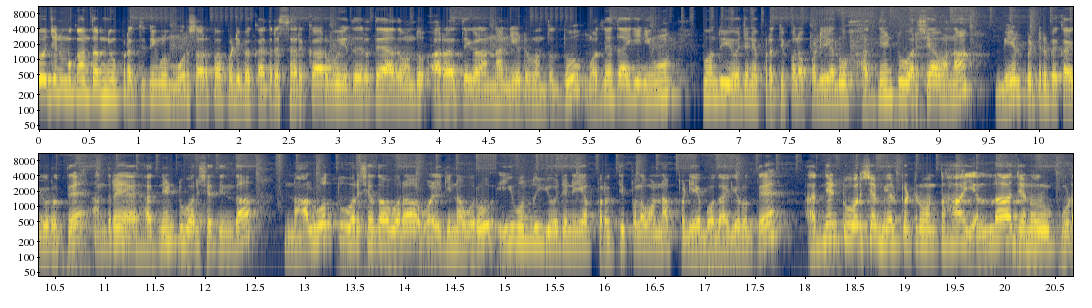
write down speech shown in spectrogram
ಯೋಜನೆ ಮುಖಾಂತರ ನೀವು ಪ್ರತಿ ತಿಂಗಳು ಮೂರು ಸಾವಿರ ರೂಪಾಯಿ ಪಡಿಬೇಕಾದ್ರೆ ಸರ್ಕಾರವು ಇದರದೇ ಆದ ಒಂದು ಅರ್ಹತೆಗಳನ್ನು ನೀಡಿರುವಂಥದ್ದು. ಮೊದಲನೇದಾಗಿ ನೀವು ಒಂದು ಯೋಜನೆ ಪ್ರತಿಫಲ ಪಡೆಯಲು ಹದಿನೆಂಟು ವರ್ಷವನ್ನು ಮೇಲ್ಪಟ್ಟಿರಬೇಕಾಗಿರುತ್ತೆ. ಅಂದರೆ ಹದಿನೆಂಟು ವರ್ಷದಿಂದ ನಲವತ್ತು ವರ್ಷದವರ ಒಳಗಿನವರು ಈ ಒಂದು ಯೋಜನೆಯ ಪ್ರತಿಫಲವನ್ನು ಪಡೆಯಬಹುದಾಗಿರುತ್ತೆ. ಹದಿನೆಂಟು ವರ್ಷ ಮೇಲ್ಪಟ್ಟಿರುವಂತಹ ಎಲ್ಲ ಜನರು ಕೂಡ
